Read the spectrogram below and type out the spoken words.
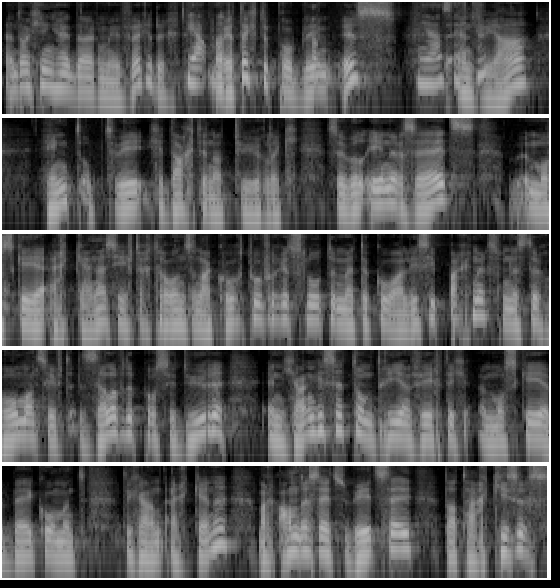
en dan ging hij daarmee verder. Ja, maar... maar... het echte probleem is, ja, de N-VA hinkt op twee gedachten natuurlijk. Ze wil enerzijds moskeeën erkennen. Ze heeft er trouwens een akkoord over gesloten met de coalitiepartners. Minister Homans heeft zelf de procedure in gang gezet om 43 moskeeën bijkomend te gaan erkennen. Maar anderzijds weet zij dat haar kiezers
